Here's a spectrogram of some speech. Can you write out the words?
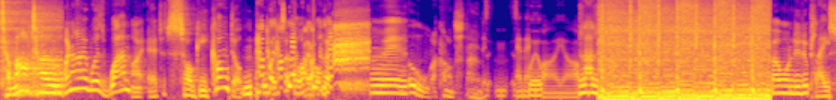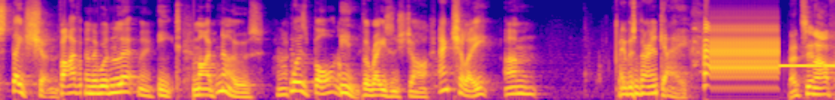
Tomato. When I was one, I ate a soggy corn dog. Ooh, I can't stand it. I wanted to play Station 5 and they wouldn't let me eat my nose. And I was born in the raisins jar. Actually, um, it was very gay. That's enough.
